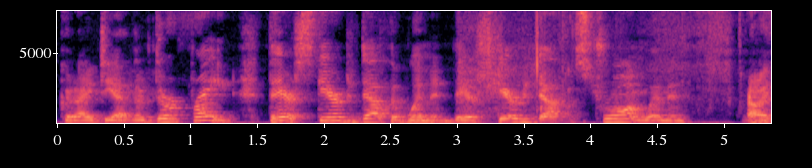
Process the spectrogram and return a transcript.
good idea. They're, they're afraid. They are scared to death of women. They are scared to death of strong women. I.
